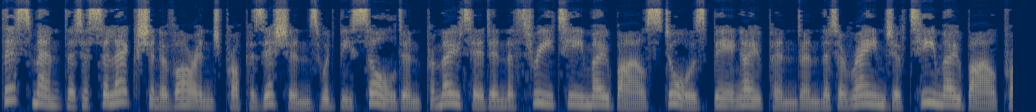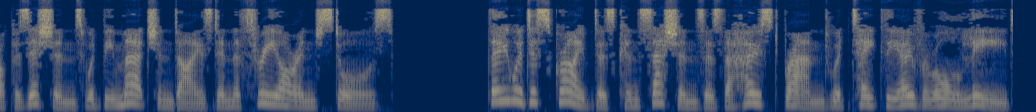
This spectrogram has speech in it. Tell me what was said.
This meant that a selection of Orange propositions would be sold and promoted in the three T-Mobile stores being opened and that a range of T-Mobile propositions would be merchandised in the three Orange stores. They were described as concessions as the host brand would take the overall lead.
